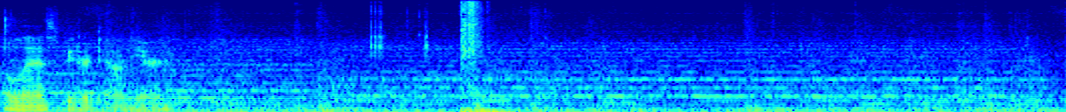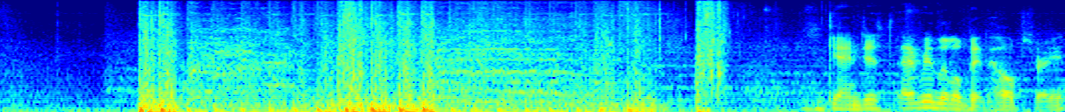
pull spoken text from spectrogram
The land speeder down here. Again, just every little bit helps, right?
